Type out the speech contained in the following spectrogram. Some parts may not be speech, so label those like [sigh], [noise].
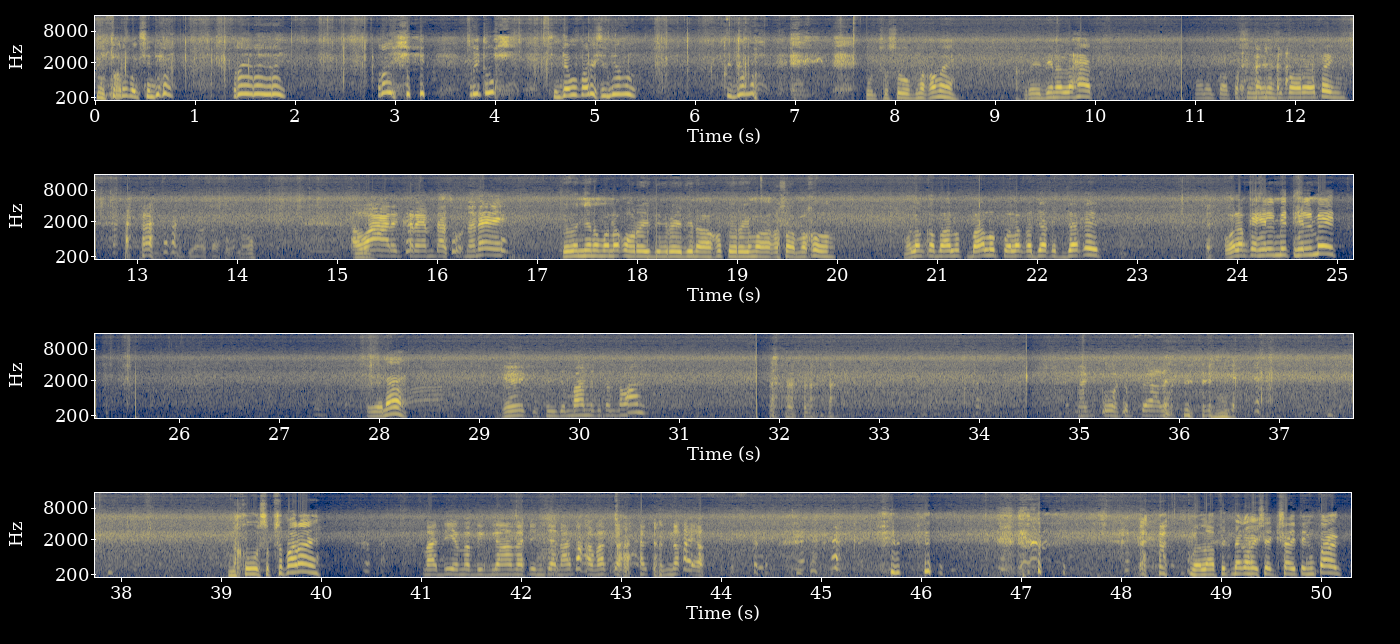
Yan, pare, magsindi ka. Aray, aray, aray. Aray, aray [laughs] ko. Sindihan mo, pare, sindihan mo. Sindihan mo. Magsusub na kami. Ready na lahat. Ah, nagpapasindi na si pare ating. Awa, nagkarem taso na na eh. Pero niya naman ako, ready ready na ako. Pero yung mga kasama ko, walang kabalot-balot, walang ka-jacket-jacket. Walang ka-helmet-helmet. Ayan na. Okay, sinjaman na kita naman. Nagkusap ka na. [laughs] Nakuusap [laughs] sa pare. Madi yung mabigla nga masin siya nata kamat ka. na kayo. [laughs] Malapit na kami sa exciting park.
